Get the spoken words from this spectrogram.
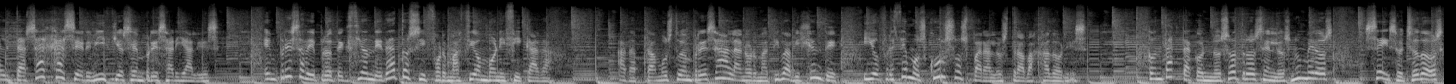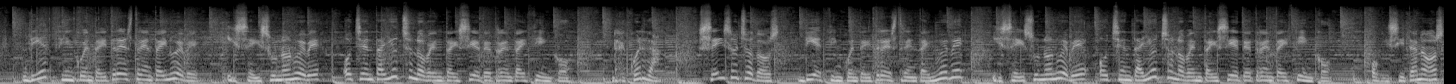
Altasaja Servicios Empresariales. Empresa de protección de datos y formación bonificada. Adaptamos tu empresa a la normativa vigente y ofrecemos cursos para los trabajadores. Contacta con nosotros en los números 682 10 53 39 y 619 88 97 35. Recuerda, 682 10 53 39 y 619 88 97 35 o visítanos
